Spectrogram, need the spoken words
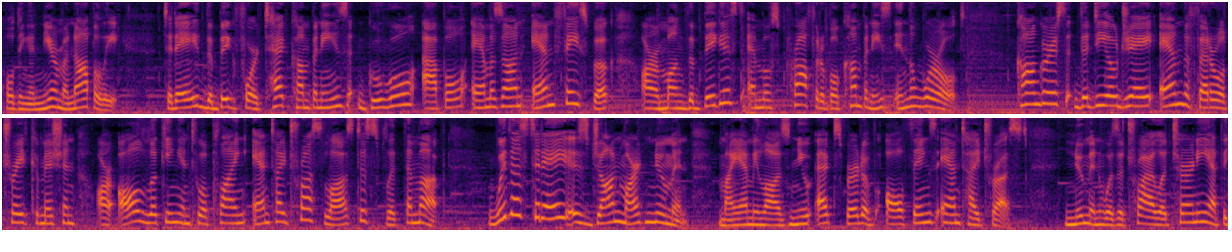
holding a near monopoly. Today, the big four tech companies, Google, Apple, Amazon, and Facebook, are among the biggest and most profitable companies in the world. Congress, the DOJ, and the Federal Trade Commission are all looking into applying antitrust laws to split them up. With us today is John Mark Newman, Miami Law's new expert of all things antitrust. Newman was a trial attorney at the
